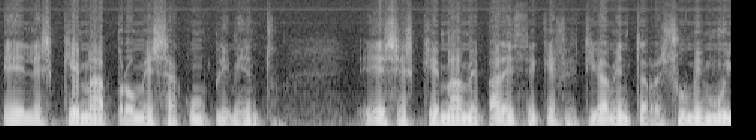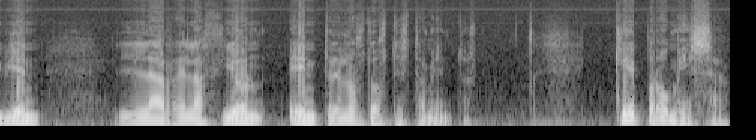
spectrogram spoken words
el esquema promesa-cumplimiento. Ese esquema me parece que efectivamente resume muy bien la relación entre los dos testamentos. ¿Qué promesa?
